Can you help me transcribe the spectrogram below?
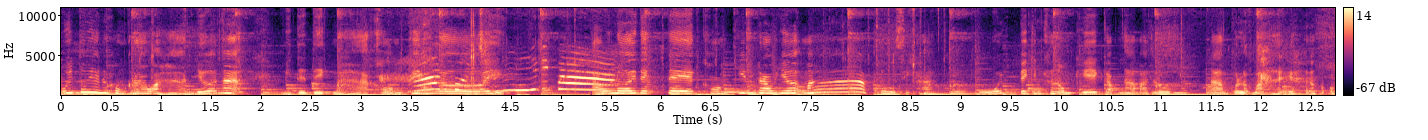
อุ้ยตู้เย็นของเราอาหารเยอะน่ะ มีแต่เด็กมาหาของกินเลย เอาเลยเด็กๆของกินเราเยอะมากดูสิคะอุ้ยไปกินขนมเค้กกับน้ำอัดลม น้ำผลไม้โอ้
